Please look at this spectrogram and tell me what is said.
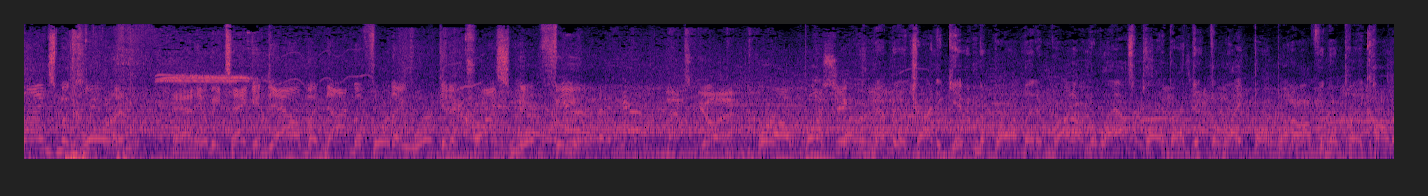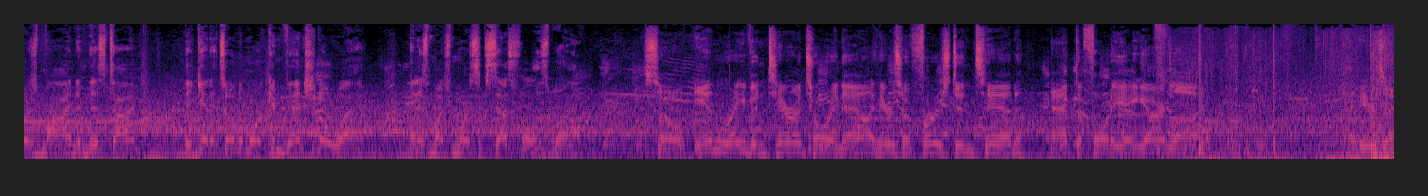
finds McLaurin. And he'll be taken down, but not before they work it across midfield. That's good for a Washington. Well, remember, they tried to give him the ball and let him run on the last play, but I think the light bulb went off in their play caller's mind, and this time they get it to him the more conventional way, and is much more successful as well. So in Raven territory now, here's a first and 10 at the 48-yard line. And here's a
